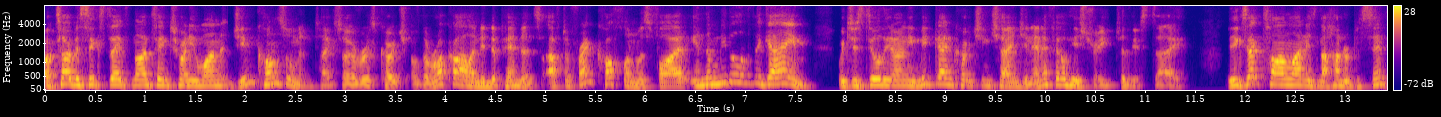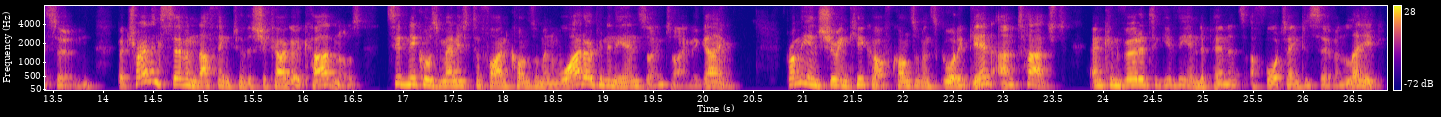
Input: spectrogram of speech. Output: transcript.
October 16th, 1921, Jim Conzelman takes over as coach of the Rock Island Independents after Frank Coughlin was fired in the middle of the game, which is still the only mid game coaching change in NFL history to this day. The exact timeline isn't 100% certain, but trailing 7 0 to the Chicago Cardinals, Sid Nichols managed to find Conzelman wide open in the end zone, tying the game. From the ensuing kickoff, Conzelman scored again untouched and converted to give the Independents a 14 7 lead.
